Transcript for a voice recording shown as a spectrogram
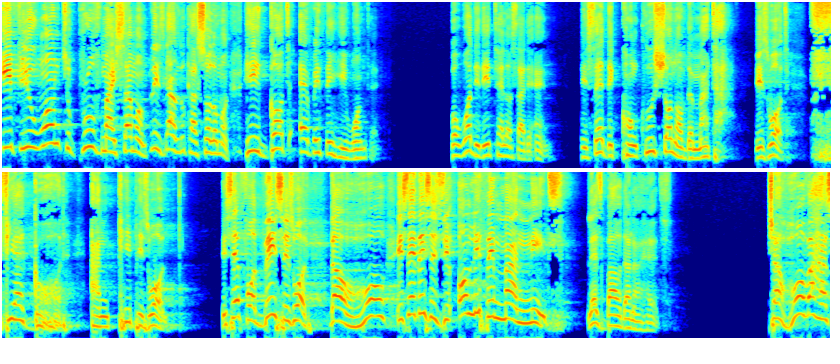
if you want to prove my sermon, please go and look at Solomon. He got everything he wanted. But what did he tell us at the end? He said the conclusion of the matter is what? Fear God and keep his word. He said, For this is what? The whole, he said, This is the only thing man needs. Let's bow down our heads. Jehovah has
